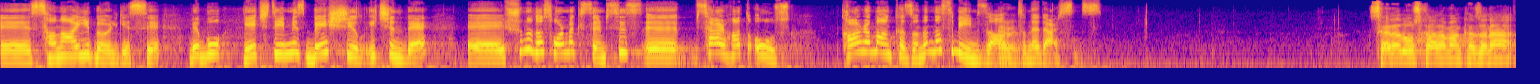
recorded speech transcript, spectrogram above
e, sanayi bölgesi ve bu geçtiğimiz 5 yıl içinde e, şunu da sormak isterim. Siz e, Serhat Oğuz Kahraman Kazan'a nasıl bir imza attı Evet. ne dersiniz? Serhat Oğuz Kahraman Kazan'a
